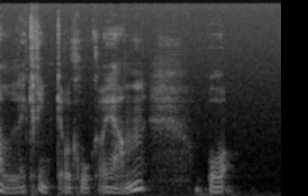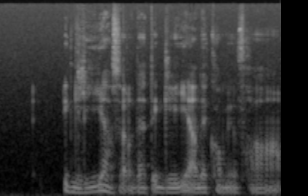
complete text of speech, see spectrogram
alle krinker og kroker i hjernen. Og glia, altså dette glia, det kommer jo fra,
